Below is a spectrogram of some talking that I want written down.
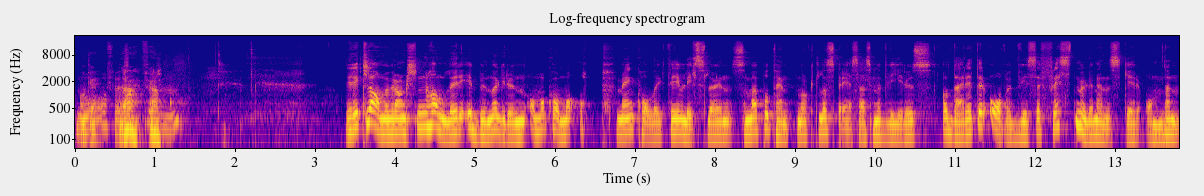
Nå Okay. og før. Ja, Før. ja. Reklamebransjen handler i bunn og grunn om å komme opp med en kollektiv livsløgn som er potent nok til å spre seg som et virus, og deretter overbevise flest mulig mennesker om den.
